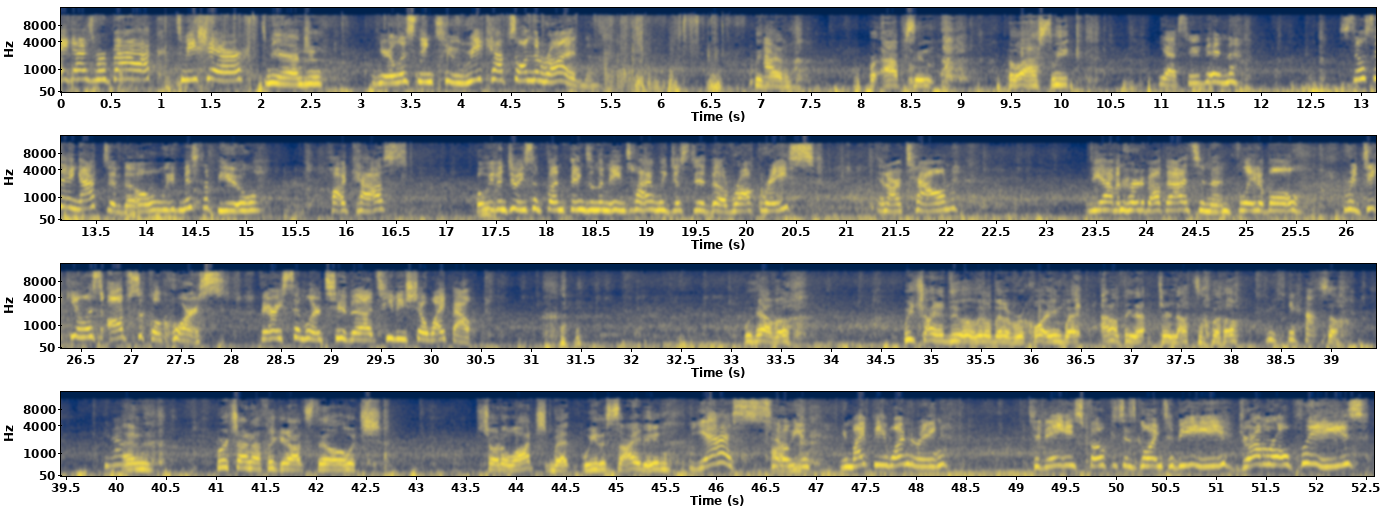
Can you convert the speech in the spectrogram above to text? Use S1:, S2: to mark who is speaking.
S1: Hey guys, we're back. It's me, Cher.
S2: It's me, Andrew.
S1: You're listening to Recaps on the Run.
S2: We had we're absent the last week.
S1: Yes, we've been still staying active though. We've missed a few podcasts, but we've been doing some fun things in the meantime. We just did the rock race in our town. If you haven't heard about that, it's an inflatable, ridiculous obstacle course. Very similar to the TV show Wipeout.
S2: We have a we tried to do a little bit of recording, but I don't think that turned out so well.
S1: yeah.
S2: So
S1: yeah.
S2: and we're trying to figure out still which show to watch, but we decided
S1: Yes. So you you might be wondering. Today's focus is going to be drum roll, please.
